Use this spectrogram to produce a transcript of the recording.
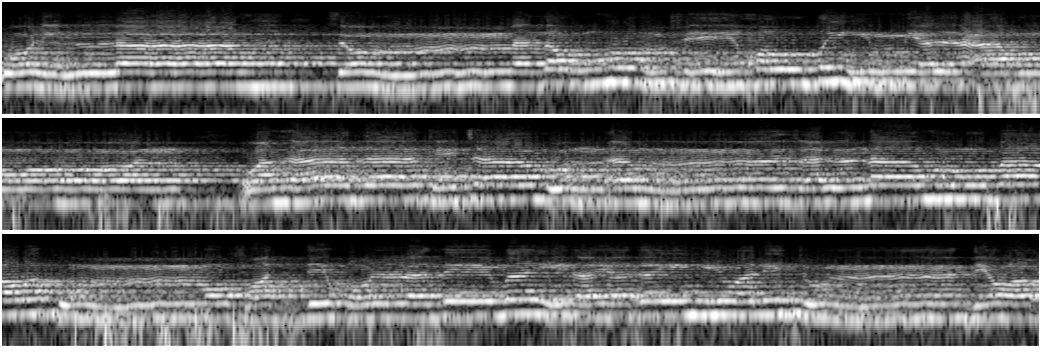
قل الله ثم ذرهم في خوضهم Inhale.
